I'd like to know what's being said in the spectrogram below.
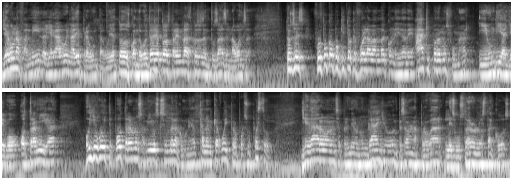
llega una familia o llega algo y nadie pregunta, güey. Ya todos, cuando volteas, ya todos traen las cosas entusadas en la bolsa. Entonces, fue poco a poquito que fue la banda con la idea de, ah, aquí podemos fumar. Y un día llegó otra amiga, oye, güey, te puedo traer unos amigos que son de la comunidad canábica, güey, pero por supuesto. Llegaron, se prendieron un gallo, empezaron a probar, les gustaron los tacos.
